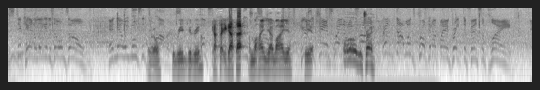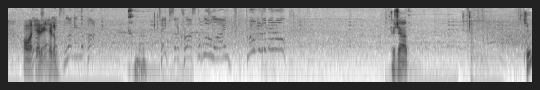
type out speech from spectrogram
Stick handling in his own zone. And now he moves it There you go. Roberts. Good read, good read. Got that, you got that? I'm behind you, I'm behind you. Here's Yeah. right Oh, good try. And that one's broken up by a great defensive play. Oh, like I didn't hit him. The puck. Come on. Takes it across the blue line. Moved to the middle. Good job. Two.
